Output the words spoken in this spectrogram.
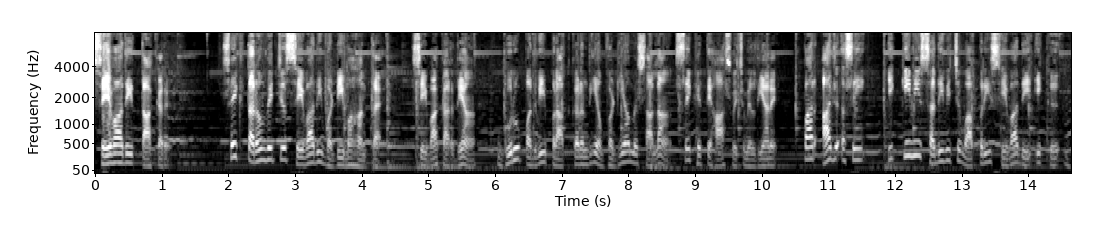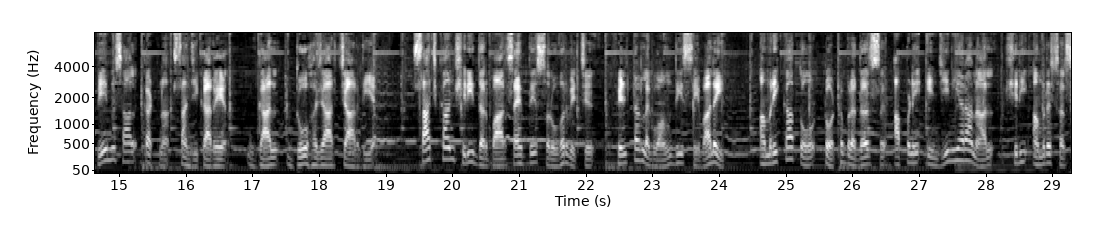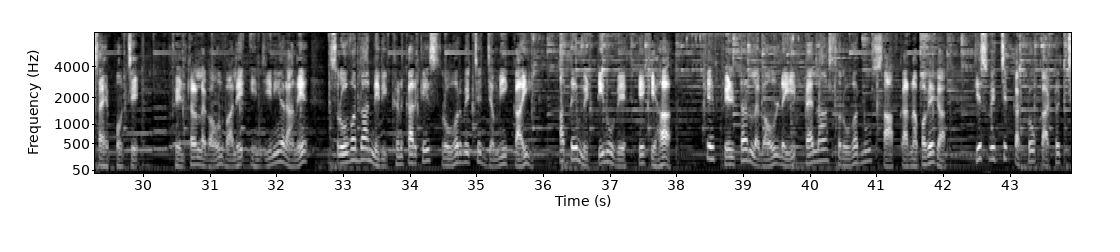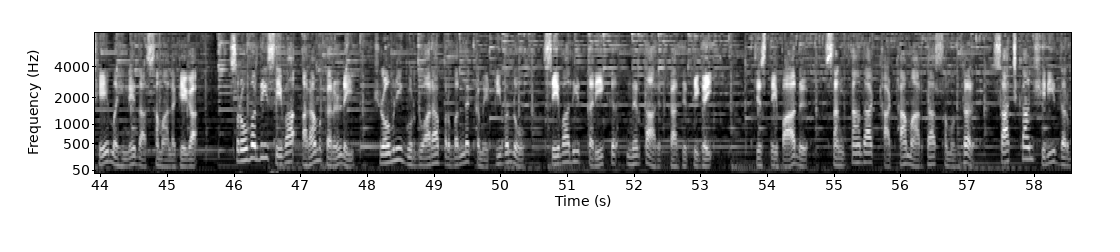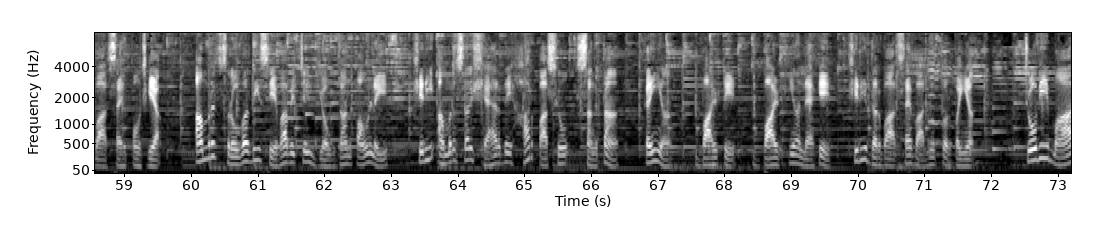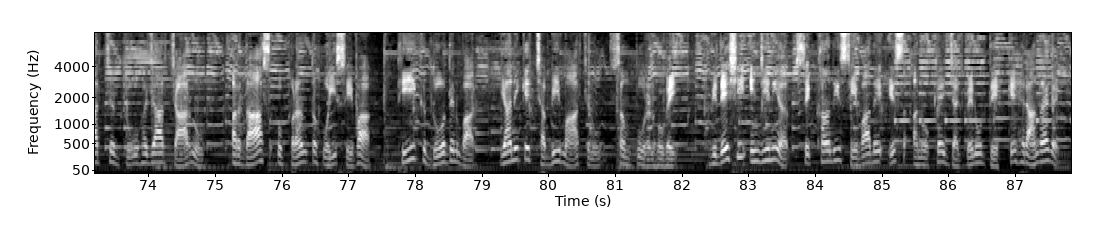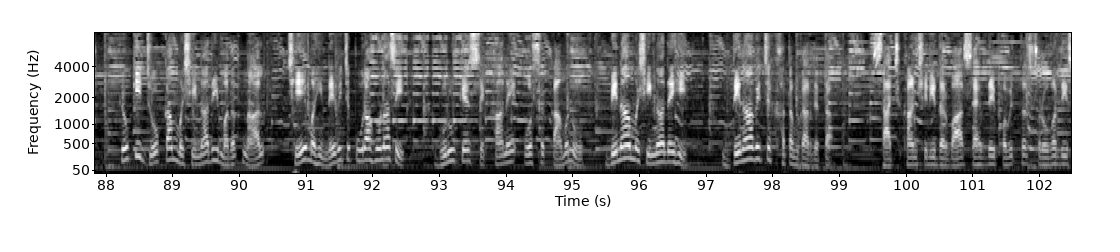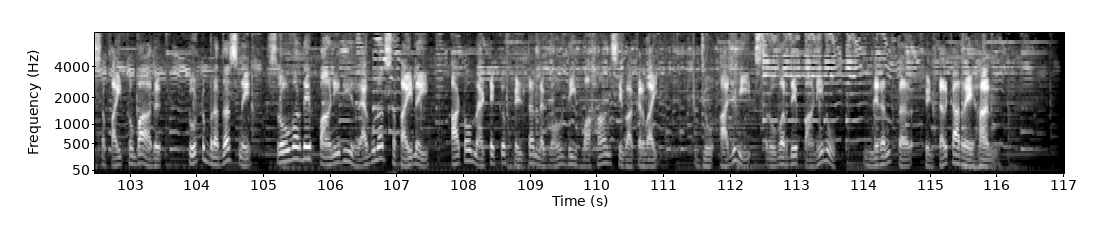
ਸੇਵਾ ਦੀ ਤਾਕਤ। ਸਿੱਖ ਧਰਮ ਵਿੱਚ ਸੇਵਾ ਦੀ ਵੱਡੀ ਮਹਾਨਤਾ ਹੈ। ਸੇਵਾ ਕਰਦਿਆਂ ਗੁਰੂ ਪਦਵੀ ਪ੍ਰਾਪਤ ਕਰਨ ਦੀਆਂ ਵੱਡੀਆਂ ਮਿਸਾਲਾਂ ਸਿੱਖ ਇਤਿਹਾਸ ਵਿੱਚ ਮਿਲਦੀਆਂ ਨੇ। ਪਰ ਅੱਜ ਅਸੀਂ 21ਵੀਂ ਸਦੀ ਵਿੱਚ ਵਾਪਰੀ ਸੇਵਾ ਦੀ ਇੱਕ ਬੇਮਿਸਾਲ ਘਟਨਾ ਸਾਂਝੀ ਕਰ ਰਹੇ ਹਾਂ। ਗੱਲ 2004 ਦੀ ਹੈ। ਸੱਚਖੰਡ ਸ੍ਰੀ ਦਰਬਾਰ ਸਾਹਿਬ ਦੇ ਸਰੋਵਰ ਵਿੱਚ ਫਿਲਟਰ ਲਗਵਾਉਣ ਦੀ ਸੇਵਾ ਲਈ ਅਮਰੀਕਾ ਤੋਂ ਟੁੱਟ ਬ੍ਰਦਰਸ ਆਪਣੇ ਇੰਜੀਨੀਅਰਾਂ ਨਾਲ ਸ੍ਰੀ ਅੰਮ੍ਰਿਤਸਰ ਸਾਹਿਬ ਪਹੁੰਚੇ। ਫਿਲਟਰ ਲਗਾਉਣ ਵਾਲੇ ਇੰਜੀਨੀਅਰਾਂ ਨੇ ਸਰੋਵਰ ਦਾ ਨਿਰੀਖਣ ਕਰਕੇ ਸਰੋਵਰ ਵਿੱਚ ਜੰਮੀ ਕਾਈ ਅਤੇ ਮਿੱਟੀ ਨੂੰ ਵੇਖ ਕੇ ਕਿਹਾ ਕਿ ਫਿਲਟਰ ਲਗਾਉਣ ਲਈ ਪਹਿਲਾਂ ਸਰੋਵਰ ਨੂੰ ਸਾਫ਼ ਕਰਨਾ ਪਵੇਗਾ, ਜਿਸ ਵਿੱਚ ਘੱਟੋ-ਘੱਟ 6 ਮਹੀਨੇ ਦਾ ਸਮਾਂ ਲੱਗੇਗਾ। ਸਰੋਵਰ ਦੀ ਸੇਵਾ ਆਰੰਭ ਕਰਨ ਲਈ ਸ਼੍ਰੋਮਣੀ ਗੁਰਦੁਆਰਾ ਪ੍ਰਬੰਧਕ ਕਮੇਟੀ ਵੱਲੋਂ ਸੇਵਾ ਦੀ ਤਾਰੀਖ ਨਿਰਧਾਰਿਤ ਕਰ ਦਿੱਤੀ ਗਈ। ਜਿਸ ਦੇ ਬਾਅਦ ਸੰਗਤਾਂ ਦਾ ਠਾਠਾ ਮਾਰਦਾ ਸਮੁੰਦਰ ਸੱਚਖੰਡ ਸ੍ਰੀ ਦਰਬਾਰ ਸਾਹਿਬ ਪਹੁੰਚ ਗਿਆ। ਅੰਮ੍ਰਿਤ ਸਰੋਵਰ ਦੀ ਸੇਵਾ ਵਿੱਚ ਯੋਗਦਾਨ ਪਾਉਣ ਲਈ ਸ੍ਰੀ ਅੰਮ੍ਰਿਤਸਰ ਸ਼ਹਿਰ ਦੇ ਹਰ ਪਾਸਿਓਂ ਸੰਗਤਾਂ ਕਈਆਂ ਬਾਲਟੇ, ਬਾਲਟੀਆਂ ਲੈ ਕੇ ਸ੍ਰੀ ਦਰਬਾਰ ਸਾਹਿਬ ਵੱਲ ਨੂੰ ਤੁਰ ਪਈਆਂ। 24 ਮਾਰਚ 2004 ਨੂੰ ਅਰਦਾਸ ਉਪਰੰਤ ਹੋਈ ਸੇਵਾ ਠੀਕ 2 ਦਿਨ ਬਾਅਦ, ਯਾਨੀ ਕਿ 26 ਮਾਰਚ ਨੂੰ ਸੰਪੂਰਨ ਹੋ ਗਈ। ਵਿਦੇਸ਼ੀ ਇੰਜੀਨੀਅਰ ਸਿੱਖਾਂ ਦੀ ਸੇਵਾ ਦੇ ਇਸ ਅਨੋਖੇ ਜਜ਼ਬੇ ਨੂੰ ਦੇਖ ਕੇ ਹੈਰਾਨ ਰਹਿ ਗਏ, ਕਿਉਂਕਿ ਜੋ ਕੰਮ ਮਸ਼ੀਨਾਂ ਦੀ ਮਦਦ ਨਾਲ 6 ਮਹੀਨੇ ਵਿੱਚ ਪੂਰਾ ਹੋਣਾ ਸੀ, ਗੁਰੂ ਕੇ ਸਿੱਖਾਂ ਨੇ ਉਸ ਕੰਮ ਨੂੰ ਬਿਨਾਂ ਮਸ਼ੀਨਾਂ ਦੇ ਹੀ ਦਿਨਾਂ ਵਿੱਚ ਖਤਮ ਕਰ ਦਿੱਤਾ। ਸੱਚਖੰਡ ਸ੍ਰੀ ਦਰਬਾਰ ਸਾਹਿਬ ਦੇ ਪਵਿੱਤਰ ਸਰੋਵਰ ਦੀ ਸਫ਼ਾਈ ਤੋਂ ਬਾਅਦ ਟੁੱਟ ਬ੍ਰਦਰਸ ਨੇ ਸਰੋਵਰ ਦੇ ਪਾਣੀ ਦੀ ਰੈਗੂਲਰ ਸਫ਼ਾਈ ਲਈ ਆਟੋਮੈਟਿਕ ਫਿਲਟਰ ਲਗਵਾਉਣ ਦੀ ਮਹਾਨ ਸੇਵਾ ਕਰਵਾਈ। ਜੋ ਅੱਜ ਵੀ ਸਰੋਵਰ ਦੇ ਪਾਣੀ ਨੂੰ ਨਿਰੰਤਰ ਫਿਲਟਰ ਕਰ ਰਹੇ ਹਨ।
